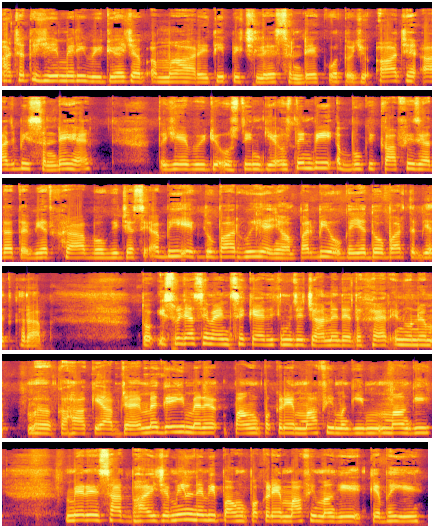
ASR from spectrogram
अच्छा तो ये मेरी वीडियो है जब अम्मा आ रही थी पिछले संडे को तो जो आज है आज भी संडे है। तो ये वीडियो उस दिन की है। उस दिन भी अब्बू की काफ़ी ज़्यादा तबीयत ख़राब होगी। जैसे अभी एक दो बार हुई है, यहाँ पर भी हो गई है, दो बार तबीयत ख़राब। तो इस वजह से मैं इनसे कह रही कि मुझे जाने दे। तो खैर, इन्होंने कहा कि आप जाएँ। मैं गई, मैंने पाँव पकड़े, माफ़ी मांगी मांगी। मेरे साथ भाई जमील ने भी पाँव पकड़े, माफ़ी मांगी कि भाई,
